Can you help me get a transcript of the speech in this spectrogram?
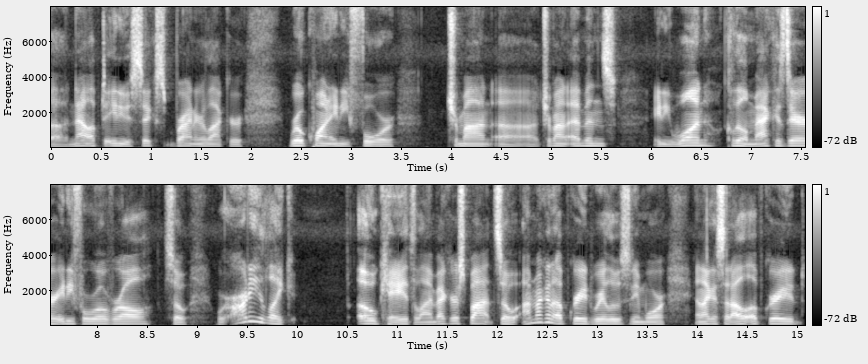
uh, now up to 86, Brian Urlacher, Roquan 84, Tremont, uh, Tremaine Edmunds 81, Khalil Mack is there 84 overall. So we're already like okay at the linebacker spot. So I'm not going to upgrade Ray Lewis anymore. And like I said, I'll upgrade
